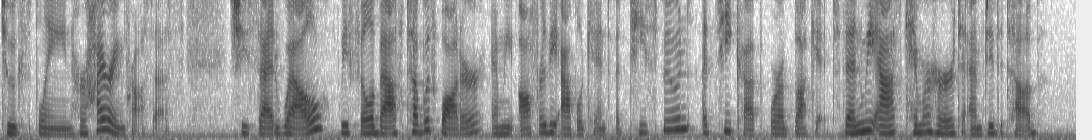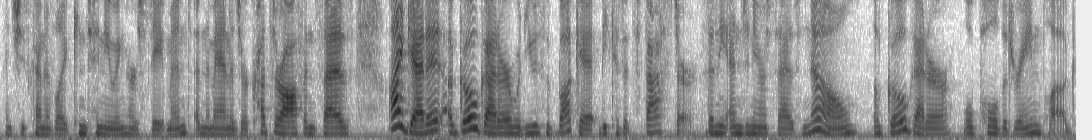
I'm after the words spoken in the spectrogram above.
to explain her hiring process. She said, Well, we fill a bathtub with water and we offer the applicant a teaspoon, a teacup, or a bucket. Then we ask him or her to empty the tub, and she's kind of like continuing her statement and the manager cuts her off and says i get it a go-getter would use the bucket because it's faster then the engineer says no a go-getter will pull the drain plug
